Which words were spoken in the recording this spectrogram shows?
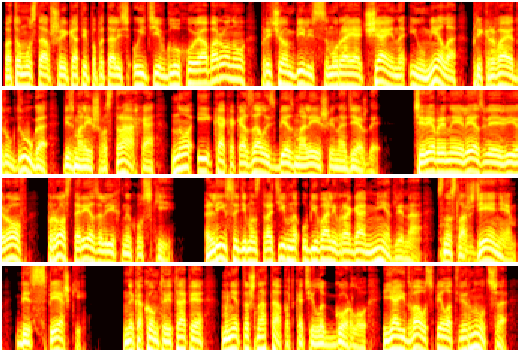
Потом уставшие коты попытались уйти в глухую оборону, причем бились самураи отчаянно и умело, прикрывая друг друга, без малейшего страха, но и, как оказалось, без малейшей надежды. Серебряные лезвия вееров просто резали их на куски. Лисы демонстративно убивали врага медленно, с наслаждением, без спешки. На каком-то этапе мне тошнота подкатила к горлу, я едва успел отвернуться —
